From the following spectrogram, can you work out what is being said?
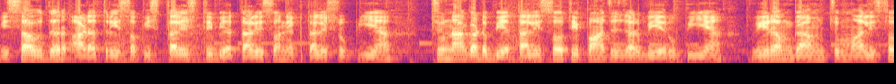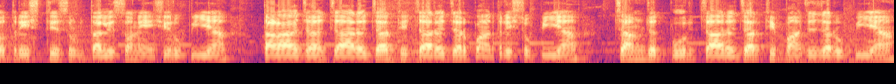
વિસાવદર આડત્રીસો પિસ્તાલીસથી બેતાલીસો એકતાલીસ રૂપિયા જુનાગઢ બેતાલીસોથી પાંચ હજાર બે રૂપિયા વિરમગામ ચુમ્માલીસો ત્રીસથી સુડતાલીસો ને એંશી રૂપિયા, તળાજા ચાર હજારથી ચાર હજાર પાંત્રીસ રૂપિયા, જામજોધપુર ચાર હજારથી પાંચ હજાર રૂપિયા,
